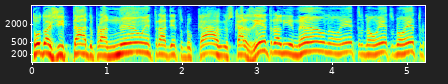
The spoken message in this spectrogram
todo agitado para não entrar dentro do carro, e os caras entram ali, não, não entro, não entro, não entro,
